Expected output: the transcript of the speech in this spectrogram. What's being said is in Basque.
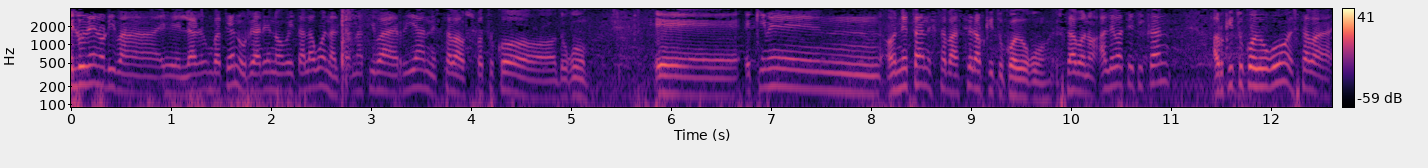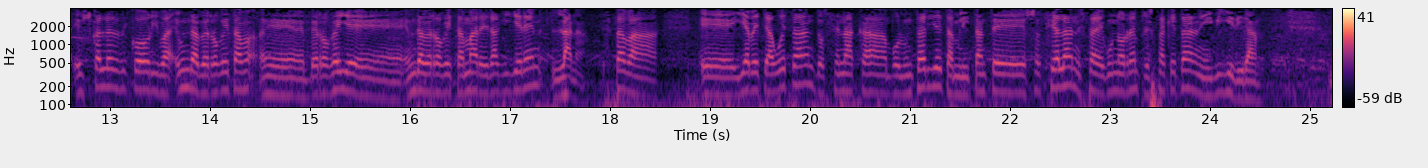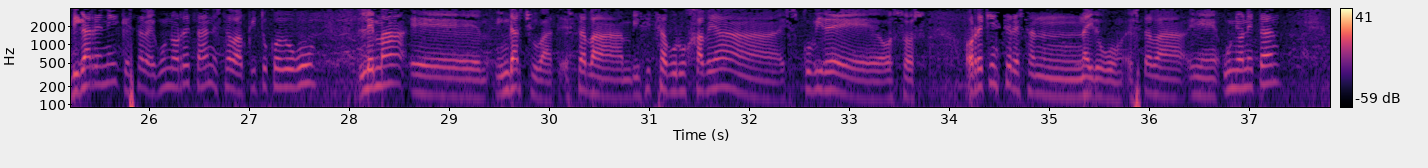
Eluden hori ba, e, larun batean, urrearen hogeita lauan, alternatiba herrian ez da ospatuko dugu. E, ekimen honetan ez da zer aurkituko dugu. Ez da, bueno, alde batetikan aurkituko dugu, ez da, Euskal Herriko hori ba, eunda berrogeita, e, berrogei, e, eunda berrogeita mar eragileren lana. Ez da, ba, e, iabete hauetan, dozenaka voluntario eta militante sozialan, ez da, egun horren prestaketan ibili dira. Bigarrenik, ez da, egun horretan, ez da, aurkituko dugu, lema e, indartxu bat, ez da, ba, bizitza buru jabea eskubide osoz. Horrekin zer esan nahi dugu, ez da, ba, e, honetan,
